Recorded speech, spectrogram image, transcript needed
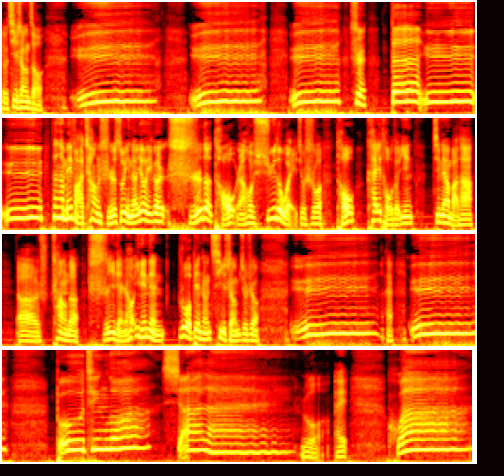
有气声走，雨雨雨是。哒哒雨雨，但它没法唱实，所以呢，要一个实的头，然后虚的尾，就是说头开头的音，尽量把它呃唱的实一点，然后一点点弱变成气声，就这种雨哎雨不停落下来，弱哎花。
